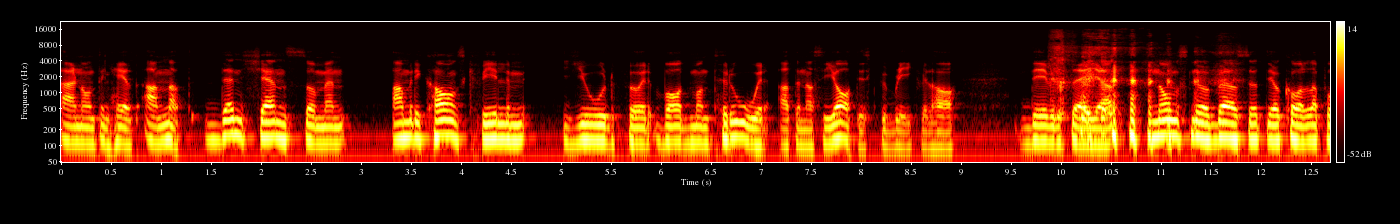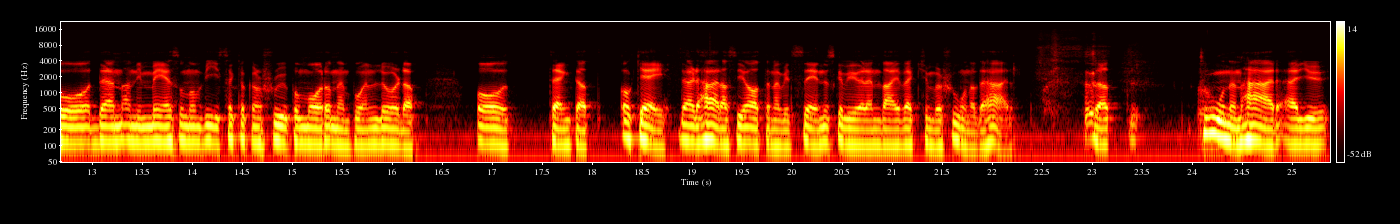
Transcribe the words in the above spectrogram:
är någonting helt annat. Den känns som en amerikansk film gjord för vad man tror att en asiatisk publik vill ha. Det vill säga, någon snubbe har suttit och kollat på den anime som de visar klockan sju på morgonen på en lördag. Och tänkt att okej, okay, det är det här asiaterna vill se. Nu ska vi göra en live action version av det här. Så att tonen här är ju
